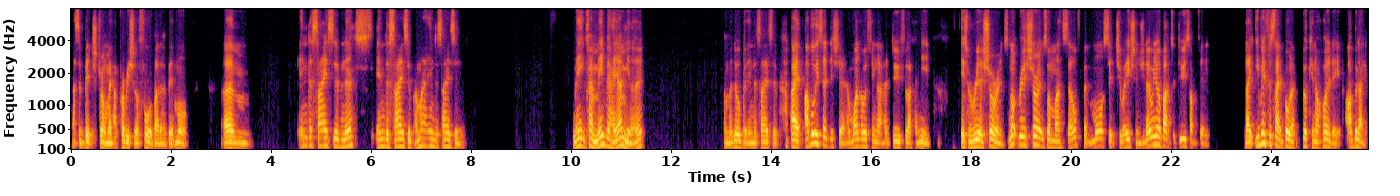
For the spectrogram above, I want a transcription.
that's a bit strong, mate. I probably should have thought about it a bit more. Um, indecisiveness, indecisive. Am I indecisive? Maybe, maybe I am. You know, I'm a little bit indecisive. I I've always said this year, and one other thing that I do feel like I need is reassurance. Not reassurance on myself, but more situations. You know, when you're about to do something like, even if it's like, bro, like booking a holiday, I'll be like,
